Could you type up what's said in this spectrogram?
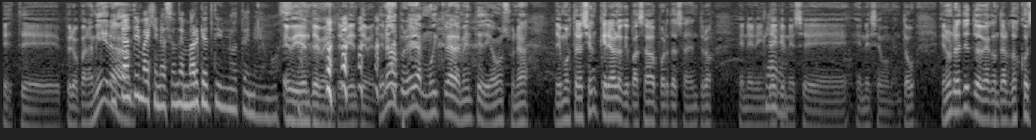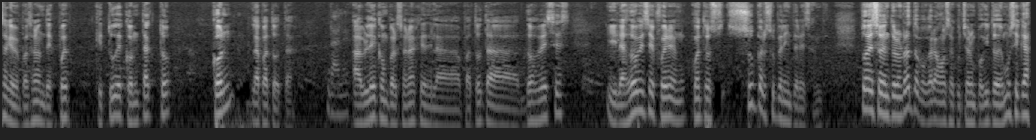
Este, pero para mí Y era tanta imaginación de marketing no tenemos. evidentemente, evidentemente. No, pero era muy claramente, digamos, una demostración que era lo que pasaba puertas adentro en el INDEC Claro. en ese en ese momento. En un ratito te voy a contar dos cosas que me pasaron después que tuve contacto con la patota. Dale. Hablé con personajes de la patota dos veces y las dos veces fueron encuentros súper, súper interesantes. Todo eso dentro de un rato porque ahora vamos a escuchar un poquito de música.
